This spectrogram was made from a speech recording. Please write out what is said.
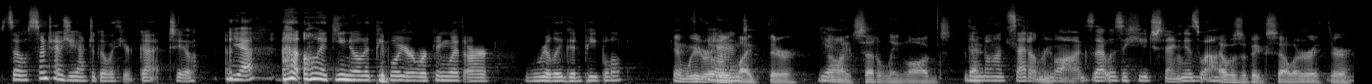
so sometimes you have to go with your gut too. Yeah. like you know the people you're working with are really good people. And we really And- liked their Yeah. non-settling logs. The non-settling logs that was a huge thing as well. That was a big seller right there.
